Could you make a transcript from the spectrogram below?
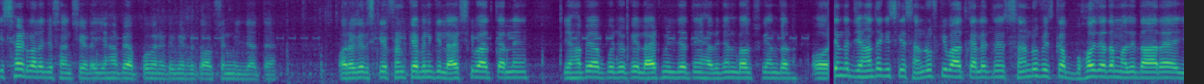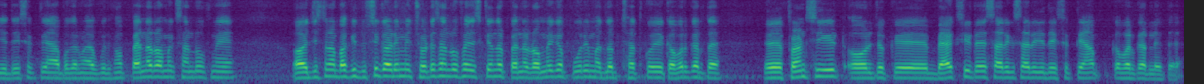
इस साइड वाला जो सनशेड है, यहाँ पे आपको वेनिटी मिरर का ऑप्शन मिल जाता है। और अगर इसके फ्रंट कैबिन की लाइट्स की बात कर लें, यहाँ पे आपको जो कि लाइट मिल जाते हैं हाइड्रोजन बल्ब के अंदर। और इसके अंदर जहाँ तक इसके सनरूफ की बात कर लेते हैं सनरूफ इसका बहुत ज़्यादा मज़ेदार है। ये देख सकते हैं आप, अगर मैं आपको दिखाऊँ पैनारोमिक सनरूफ में जिस तरह बाकी दूसरी गाड़ी में छोटे सनरूफ है, इसके अंदर पैनारोमिक है, पूरी मतलब छत को ये कवर करता है। फ्रंट सीट और जो कि बैक सीट है, सारी की सारी ये देख सकते हैं आप कवर कर लेता है।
